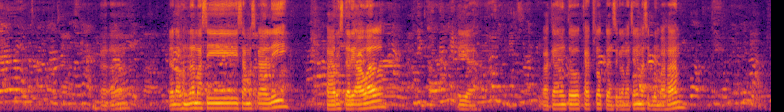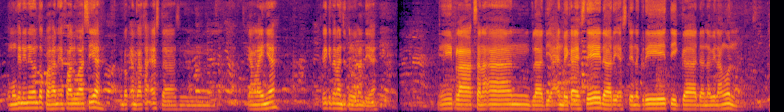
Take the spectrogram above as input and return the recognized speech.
Dan alhamdulillah masih sama sekali harus dari awal. Iya. Bahkan untuk caps lock dan segala macamnya masih belum paham. Mungkin ini untuk bahan evaluasi ya untuk MKKS dan yang lainnya. Oke, kita lanjut dulu nanti ya. Ini pelaksanaan gladi ANBK SD dari SD Negeri 3 Danawinangun.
